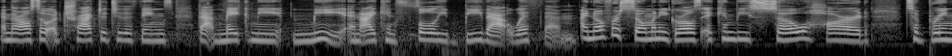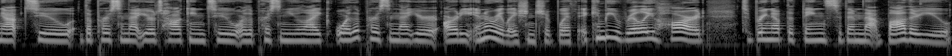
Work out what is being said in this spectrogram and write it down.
and they're also attracted to the things that make me me and I can fully be that with them. I know for so many girls it can be so hard to bring up to the person that you're talking to or the person you like or the person that you're already in a relationship with. It can be really hard to bring up the things to them that bother you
